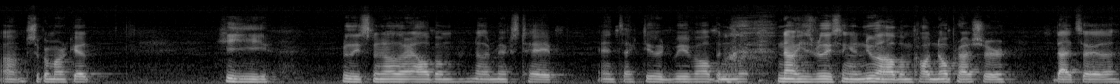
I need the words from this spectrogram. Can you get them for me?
um, supermarket. He released another album another mixtape and it's like dude we've all been now he's releasing a new album called no pressure that's a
